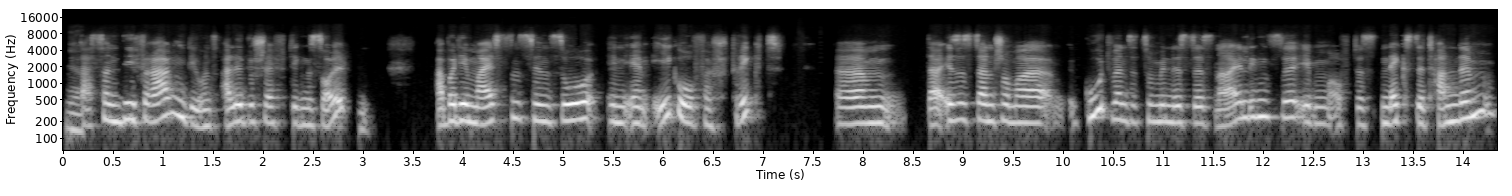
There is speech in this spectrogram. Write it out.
Ja. Das sind die Fragen, die uns alle beschäftigen sollten. Aber die meisten sind so in ihrem Ego verstrickt. Ähm, da ist es dann schon mal gut, wenn sie zumindest das Naheliegendste eben auf das nächste Tandem,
